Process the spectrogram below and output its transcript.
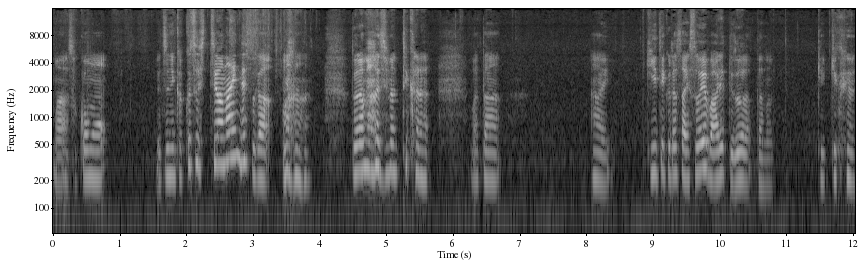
まあそこも別に隠す必要ないんですが。ま あドラマ始まってからまたはい。聞いてください。そういえばあれってどうだったのっ結局。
